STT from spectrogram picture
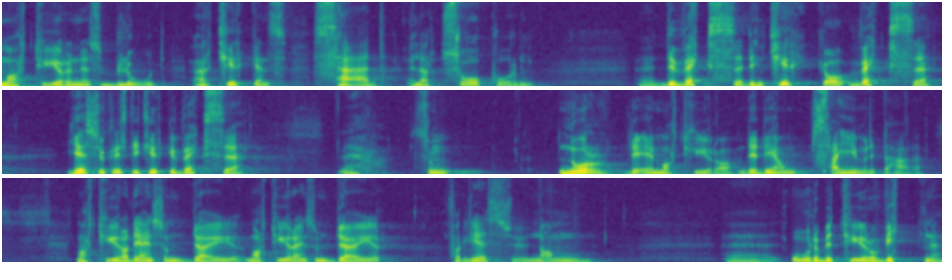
Martyrenes blod er kirkens sæd eller såkorn. Eh, det vokser, den kirka vokser. Jesu Kristi kirke vokser eh, som når det er martyrer. Det er det han sier med dette. her. Martyrer det er en som dør. Martyrer er en som dør for Jesu navn. Ordet betyr å vitne.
